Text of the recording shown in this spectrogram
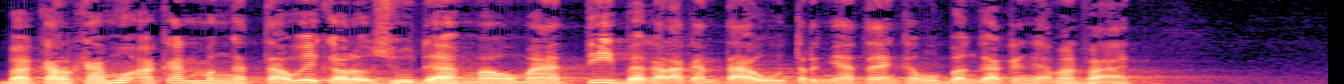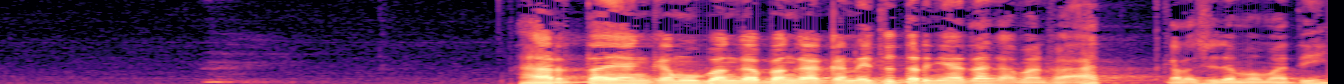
Bakal kamu akan mengetahui kalau sudah mau mati bakal akan tahu ternyata yang kamu banggakan nggak manfaat. Harta yang kamu bangga-banggakan itu ternyata nggak manfaat kalau sudah mau mati.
